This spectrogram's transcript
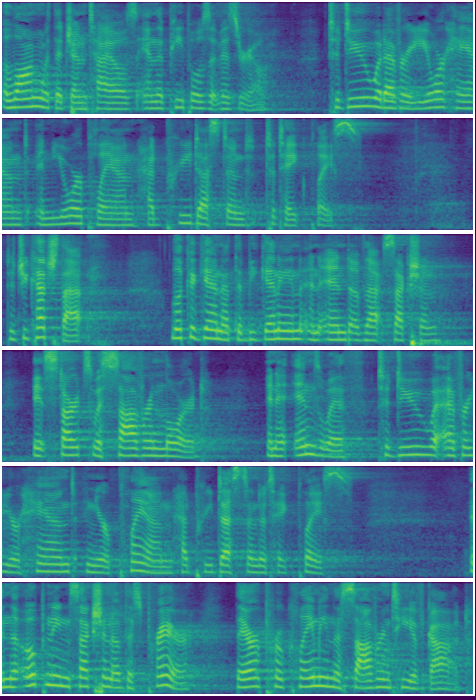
along with the Gentiles and the peoples of Israel, to do whatever your hand and your plan had predestined to take place. Did you catch that? Look again at the beginning and end of that section. It starts with Sovereign Lord and it ends with to do whatever your hand and your plan had predestined to take place. In the opening section of this prayer, they are proclaiming the sovereignty of God,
